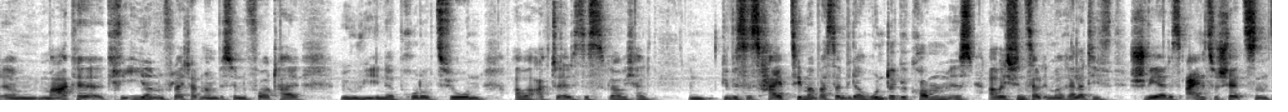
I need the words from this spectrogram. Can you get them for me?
ähm, Marke kreieren und vielleicht hat man ein bisschen einen Vorteil irgendwie in der Produktion, aber aktuell ist das, glaube ich, halt ein gewisses Hype-Thema, was dann wieder runtergekommen ist. Aber ich finde es halt immer relativ schwer, das einzuschätzen.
